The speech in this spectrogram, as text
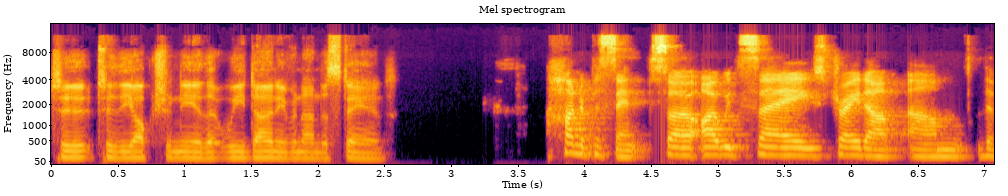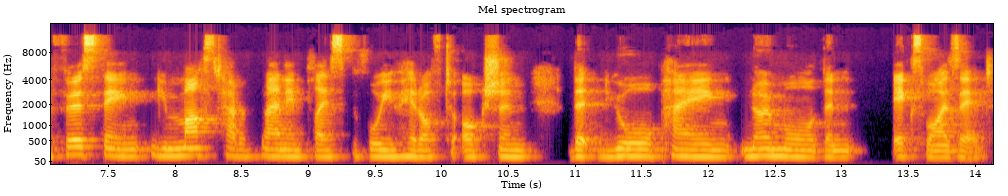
to to the auctioneer that we don't even understand. 100%. So I would say straight up, um, the first thing you must have a plan in place before you head off to auction that you're paying no more than XYZ.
